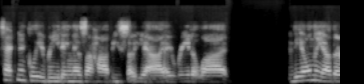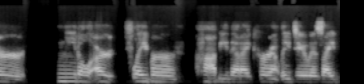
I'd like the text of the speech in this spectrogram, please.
Technically, reading is a hobby. So, yeah, I read a lot. The only other needle art flavor hobby that I currently do is I,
